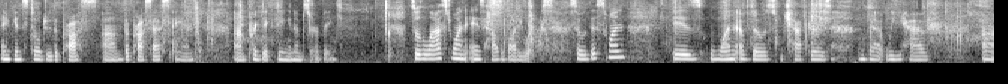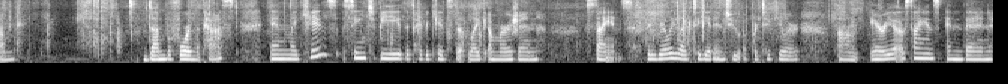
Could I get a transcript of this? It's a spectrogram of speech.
And you can still do the, process, um, the process and um, predicting and observing. So the last one is how the body works. So this one is one of those chapters that we have um, done before in the past. And my kids seem to be the type of kids that like immersion science. They really like to get into a particular um, area of science and then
